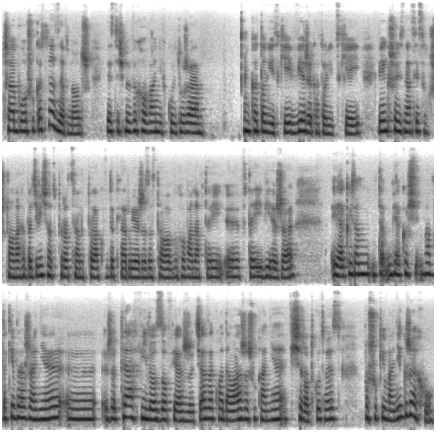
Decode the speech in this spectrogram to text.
trzeba było szukać na zewnątrz. Jesteśmy wychowani w kulturze katolickiej, w wierze katolickiej. Większość z nas jest ochrzczona, chyba 90% Polaków deklaruje, że została wychowana w tej, w tej wierze. jakoś tam, tam, jakoś mam takie wrażenie, y, że ta filozofia życia zakładała, że szukanie w środku to jest poszukiwanie grzechu.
